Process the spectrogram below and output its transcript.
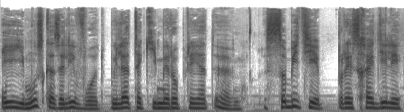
и ему сказали, вот, были такие мероприятия, э, события происходили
